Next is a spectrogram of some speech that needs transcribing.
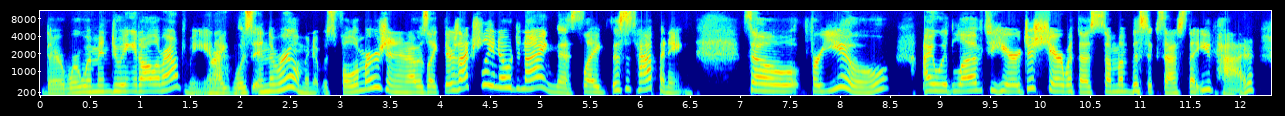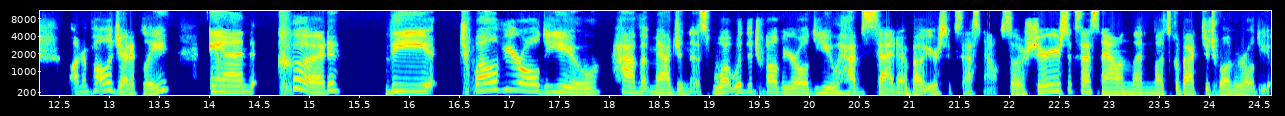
there were women doing it all around me. And right. I was in the room and it was full immersion. And I was like, there's actually no denying this. Like, this is happening. So for you, I would love to hear, just share with us some of the success that you've had unapologetically. And could the 12 year old you have imagined this? What would the 12 year old you have said about your success now? So share your success now and then let's go back to 12 year old you.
